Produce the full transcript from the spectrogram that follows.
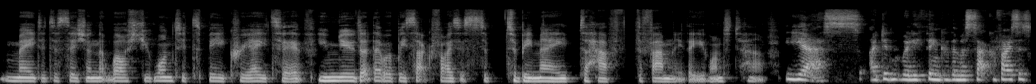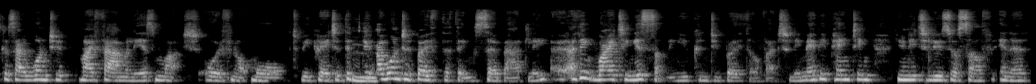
made a decision that whilst you wanted to be creative, you knew that there would be sacrifices to, to, be made to have the family that you wanted to have? Yes. I didn't really think of them as sacrifices because I wanted my family as much, or if not more, to be creative. Mm. I wanted both the things so badly. I think writing is something you can do both of, actually. Maybe painting, you need to lose yourself in a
